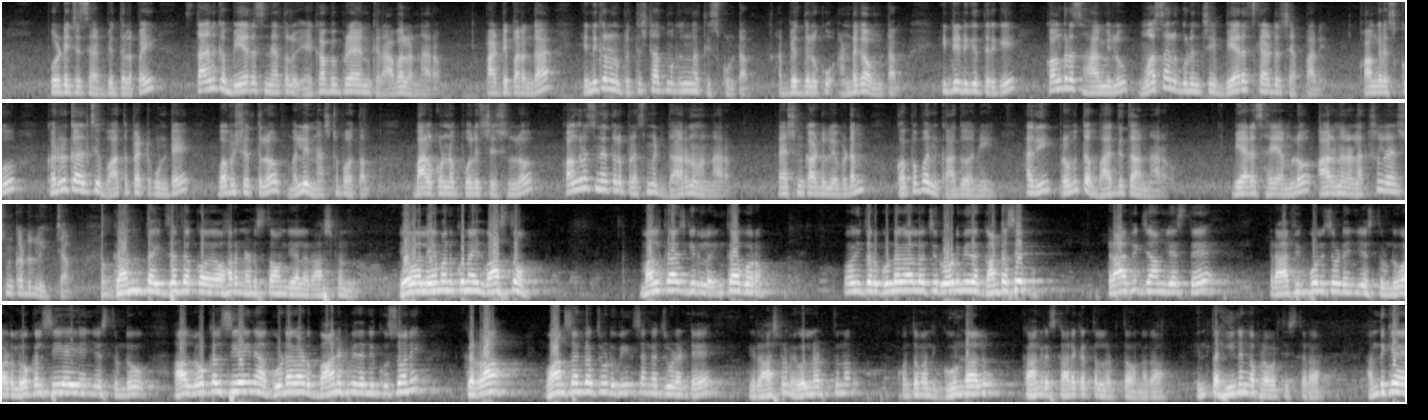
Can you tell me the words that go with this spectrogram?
పోటీ చేసే అభ్యర్థులపై స్థానిక బీఆర్ఎస్ నేతలు ఏకాభిప్రాయానికి రావాలన్నారు. పార్టీ పరంగా ఎన్నికలను ప్రతిష్టాత్మకంగా తీసుకుంటాం. అభ్యర్థులకు అండగా ఉంటాం. ఇంటింటికి తిరిగి కాంగ్రెస్ హామీలు మోసాల గురించి బీఆర్ఎస్ క్యాడర్ చెప్పాలి. కాంగ్రెస్కు కర్రు కాల్చి వాత పెట్టుకుంటే భవిష్యత్తులో మళ్ళీ నష్టపోతాం. బాల్కొండ పోలీస్ స్టేషన్లో కాంగ్రెస్ నేతలు ప్రెస్ మీట్ దారుణం అన్నారు. రేషన్ కార్డులు ఇవ్వడం గొప్ప పని కాదు అని అది ప్రభుత్వ బాధ్యత అన్నారు. బీఆర్ఎస్ హయాంలో ఆరున్నర లక్షల రేషన్ కార్డులు ఇచ్చాం. గంత ఇజ్జత్ వ్యవహారం నడుస్తూ ఉంది ఇలా రాష్ట్రంలో. ఎవరు ఏమనుకున్నా ఇది వాస్తవం. మల్కాజ్గిరిలో ఇంకా ఘోరం. ఓ ఇద్దరు గుండగాళ్ళు వచ్చి రోడ్డు మీద గంట సేపు ట్రాఫిక్ జామ్ చేస్తే ట్రాఫిక్ పోలీసు వాడు ఏం చేస్తుండు? వాడు లోకల్ సిఐ ఏం చేస్తుండు? ఆ లోకల్ సిఐని ఆ గుండగాడు బానెట్ మీద నీ కూర్చొని? ఇక్కడ రా వాన్ సంగతి చూడు వీని సంగతి చూడంటే ఈ రాష్ట్రం ఎవరు నడుపుతున్నారు? కొంతమంది గూండాలు కాంగ్రెస్ కార్యకర్తలు నడుపుతా ఉన్నారా? ఇంత హీనంగా ప్రవర్తిస్తారా? అందుకే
